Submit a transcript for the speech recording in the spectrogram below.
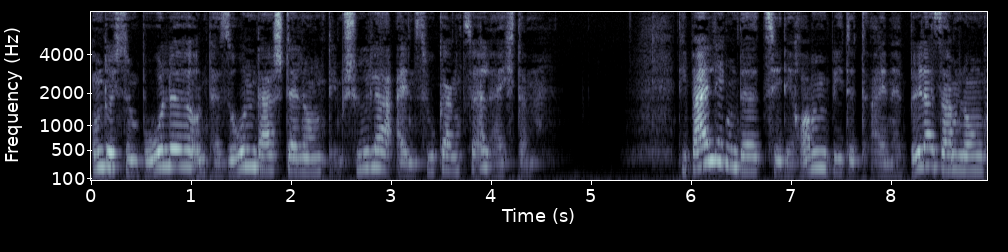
um durch Symbole und Personendarstellung dem Schüler einen Zugang zu erleichtern. Die beiliegende CD-ROM bietet eine Bildersammlung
